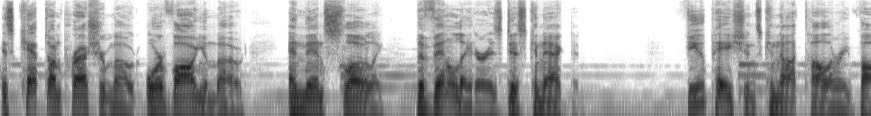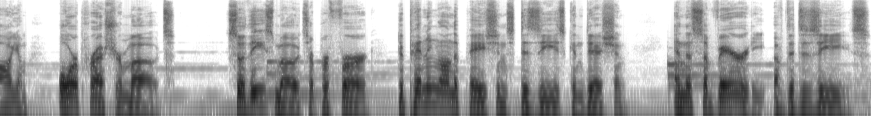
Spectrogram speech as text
is kept on pressure mode or volume mode, and then slowly the ventilator is disconnected. Few patients cannot tolerate volume or pressure modes, so these modes are preferred depending on the patient's disease condition and the severity of the disease.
